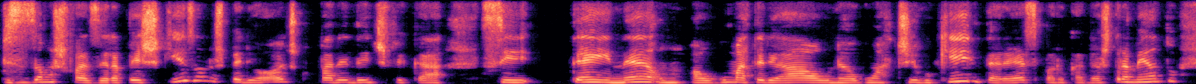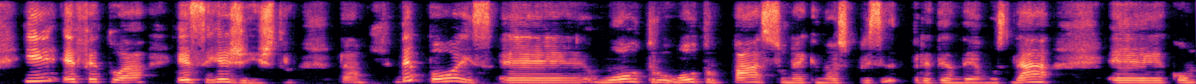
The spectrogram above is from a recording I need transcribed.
precisamos fazer a pesquisa nos periódicos para identificar se tem né, um, algum material, né, algum artigo que interesse para o cadastramento e efetuar esse registro. Tá? Depois, é, um outro, outro passo né, que nós pretendemos dar, é, com,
